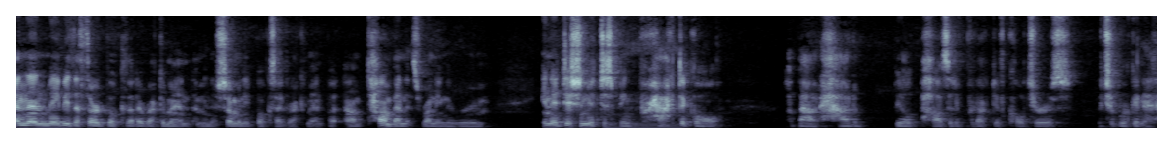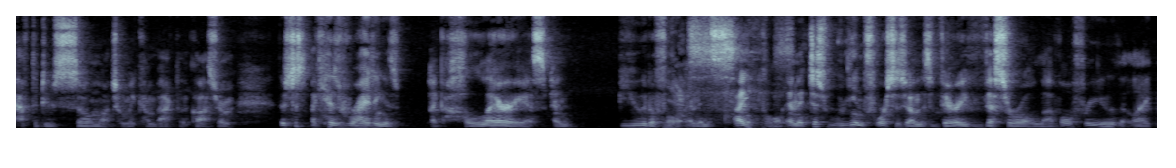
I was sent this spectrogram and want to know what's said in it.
And then maybe the third book that I recommend. I mean, there's so many books I'd recommend, but um, Tom Bennett's Running the Room. In addition to just being practical about how to build positive, productive cultures, which we're going to have to do so much when we come back to the classroom. There's just like his writing is like hilarious and beautiful yes. and insightful and it just reinforces on this very visceral level for you that like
